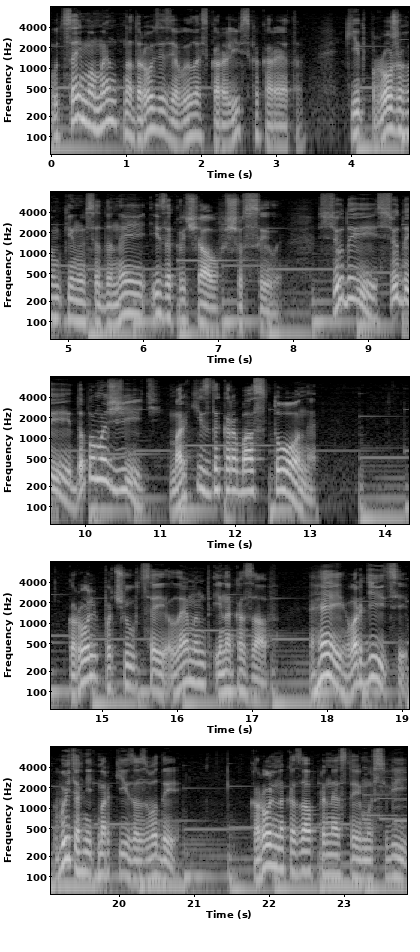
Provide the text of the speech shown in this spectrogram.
У цей момент на дорозі з'явилась королівська карета. Кіт прожогом кинувся до неї і закричав щосили. Сюди, сюди, допоможіть! Маркіз де Карабас тоне. Король почув цей лемент і наказав Гей, гвардійці, витягніть маркіза з води. Король наказав принести йому свій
